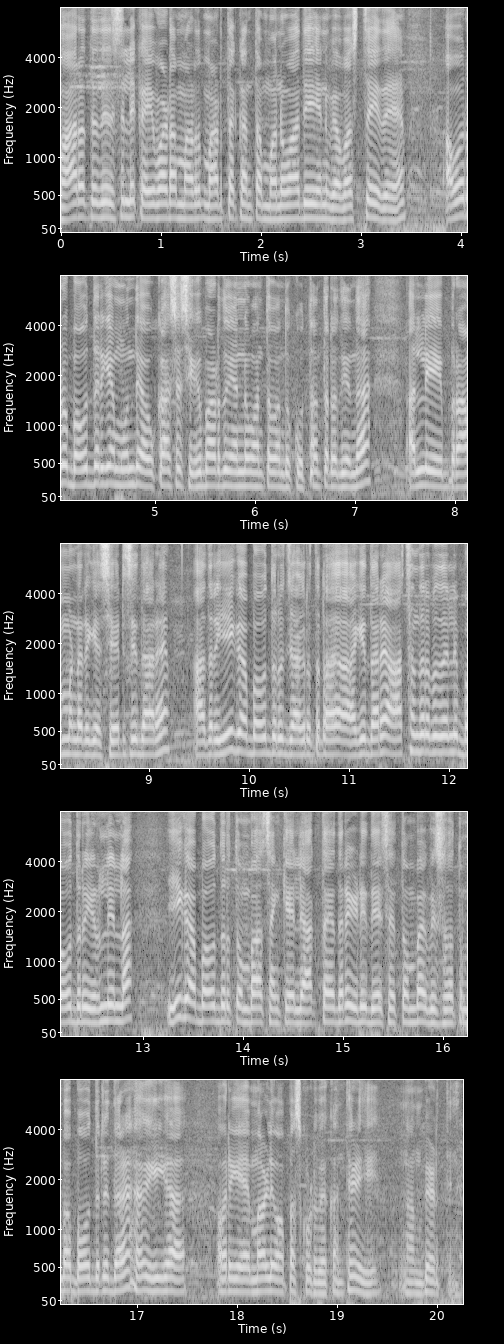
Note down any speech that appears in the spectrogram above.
ಭಾರತ ದೇಶದಲ್ಲಿ ಕೈವಾಡ ಮಾಡ್ ಮಾಡ್ತಕ್ಕಂಥ ಮನುವಾದಿ ಏನು ವ್ಯವಸ್ಥೆ ಇದೆ. ಅವರು ಬೌದ್ಧರಿಗೆ ಮುಂದೆ ಅವಕಾಶ ಸಿಗಬಾರ್ದು ಎನ್ನುವಂಥ ಒಂದು ಕುತಂತ್ರದಿಂದ ಅಲ್ಲಿ ಬ್ರಾಹ್ಮಣರಿಗೆ ಸೇರಿಸಿದ್ದಾರೆ. ಆದರೆ ಈಗ ಬೌದ್ಧರು ಜಾಗೃತರ ಆಗಿದ್ದಾರೆ ಆ ಸಂದರ್ಭದಲ್ಲಿ ಬೌದ್ಧರು ಇರಲಿಲ್ಲ. ಈಗ ಬೌದ್ಧರು ತುಂಬ ಸಂಖ್ಯೆಯಲ್ಲಿ ಆಗ್ತಾ ಇದ್ದಾರೆ. ಇಡೀ ದೇಶ ತುಂಬ, ವಿಶ್ವ ತುಂಬ ಬೌದ್ಧರಿದ್ದಾರೆ ಈಗ ಅವರಿಗೆ ಮರಳಿ ವಾಪಸ್ ಕೊಡಬೇಕಂತೇಳಿ ನಾನು ಬೇಡ್ತೀನಿ.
